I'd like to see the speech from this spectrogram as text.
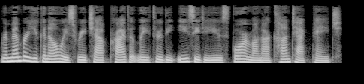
remember you can always reach out privately through the easy to use form on our contact page.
